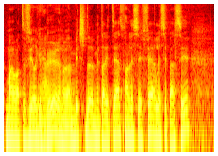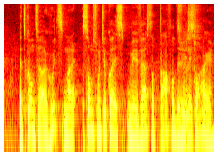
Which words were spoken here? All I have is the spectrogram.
maar wat te veel Ja. gebeuren. Een beetje de mentaliteit van laissez-faire, laissez-passer. Het komt wel goed, maar soms moet je ook wel eens met je vuist op tafel durven Tuurlijk. slagen. En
